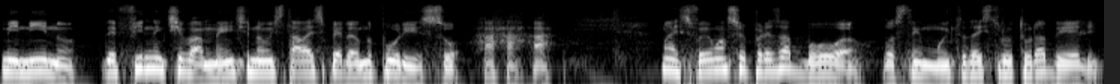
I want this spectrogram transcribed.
Menino, definitivamente não estava esperando por isso. Hahaha. Mas foi uma surpresa boa. Gostei muito da estrutura dele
